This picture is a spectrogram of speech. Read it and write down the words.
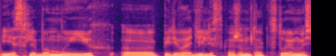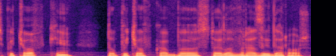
Если бы мы их э, переводили, скажем так, в стоимость путевки, то путевка бы стоила в разы дороже.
